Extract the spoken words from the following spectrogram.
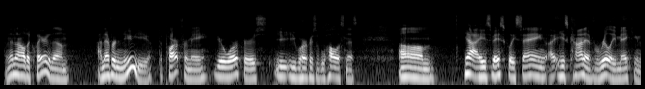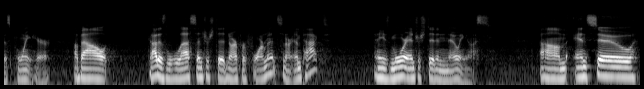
And then I'll declare to them, I never knew you. Depart from me, your workers, you, you workers of lawlessness. Um, yeah, he's basically saying, uh, he's kind of really making this point here about God is less interested in our performance and our impact, and he's more interested in knowing us. Um, and so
